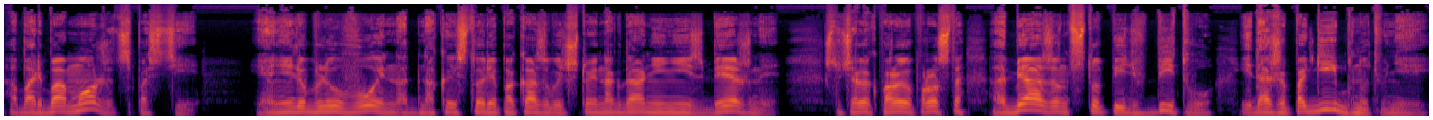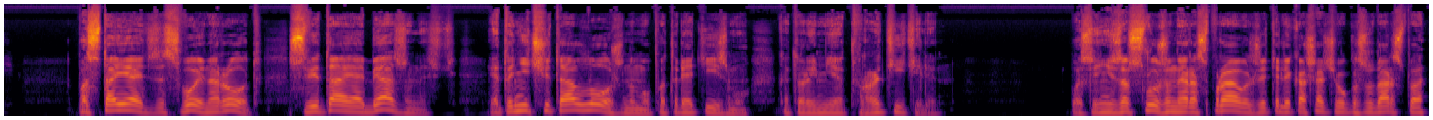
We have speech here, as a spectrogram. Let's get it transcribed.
а борьба может спасти. Я не люблю войн, однако история показывает, что иногда они неизбежны, что человек порой просто обязан вступить в битву и даже погибнуть в ней. Постоять за свой народ — святая обязанность. Это не чита ложному патриотизму, который мне отвратителен. После незаслуженной расправы жители кошачьего государства,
